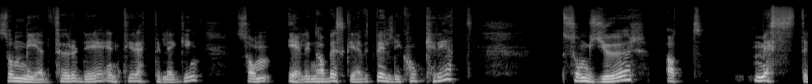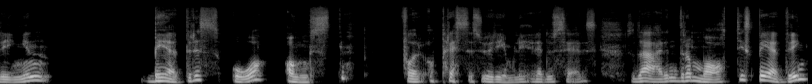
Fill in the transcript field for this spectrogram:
så medfører det en tilrettelegging som Elin har beskrevet veldig konkret, som gjør at mestringen bedres og angsten for å presses urimelig reduseres. Så det er en dramatisk bedring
